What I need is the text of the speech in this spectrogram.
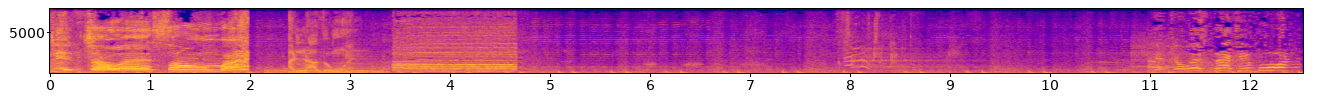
Get your ass on, boy. Another one. Get your ass back here, boy.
